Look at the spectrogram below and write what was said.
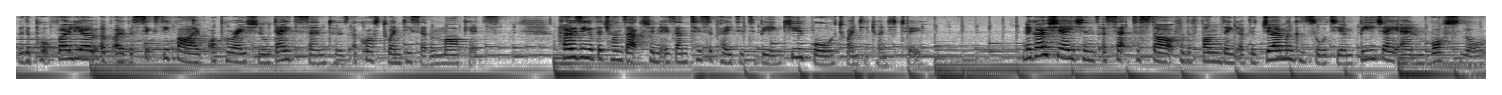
with a portfolio of over 65 operational data centres across 27 markets. Closing of the transaction is anticipated to be in Q4 2022. Negotiations are set to start for the funding of the German consortium BJN Vosloor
